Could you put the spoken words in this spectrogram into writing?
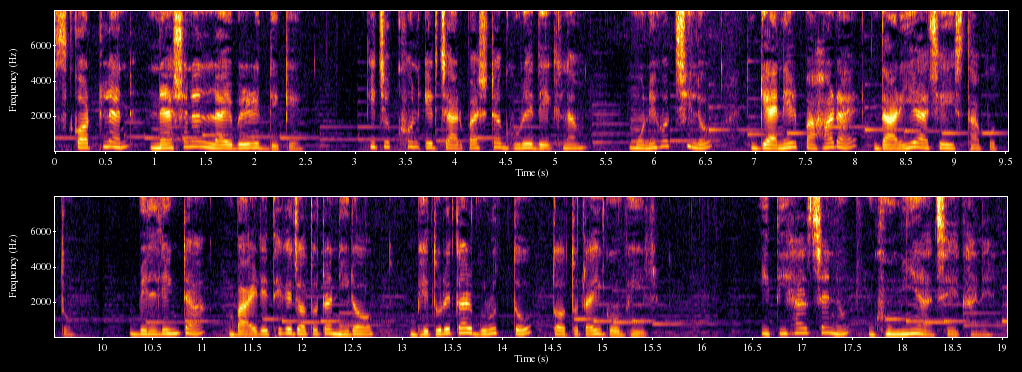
স্কটল্যান্ড ন্যাশনাল লাইব্রেরির দিকে। কিছুক্ষণ এর চারপাশটা ঘুরে দেখলাম। মনে হচ্ছিল জ্ঞানের পাহারায় দাঁড়িয়ে আছে এই স্থাপত্য। বিল্ডিংটা বাইরে থেকে যতটা নীরব, ভেতরে তার গুরুত্ব ততটাই গভীর। ইতিহাস যেন ঘুমিয়ে আছে এখানে।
